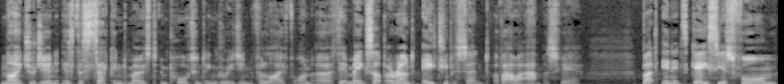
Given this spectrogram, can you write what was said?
nitrogen is the second most important ingredient for life on Earth. It makes up around 80% of our atmosphere. But in its gaseous form,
